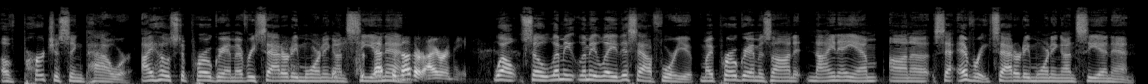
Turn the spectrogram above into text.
of purchasing power. I host a program every Saturday morning on CNN. That's another irony. Well, so let me let me lay this out for you. My program is on at 9 a.m. on a every Saturday morning on CNN.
